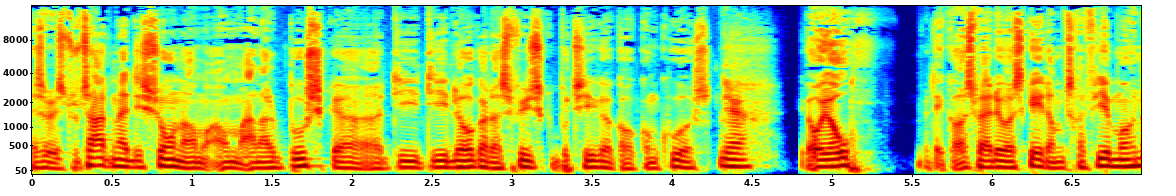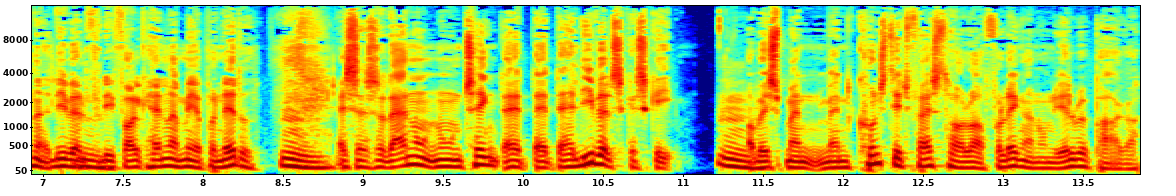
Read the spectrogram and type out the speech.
Altså, hvis du tager den her diskussion om, om Arnold Busk, og de, de lukker deres fysiske butikker og går konkurs, Ja. jo, jo. Men det kan også være, at det var sket om 3-4 måneder alligevel, mm. fordi folk handler mere på nettet. Mm. Altså, så der er nogle, nogle ting, der, der, der alligevel skal ske. Mm. Og hvis man, man kunstigt fastholder og forlænger nogle hjælpepakker,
